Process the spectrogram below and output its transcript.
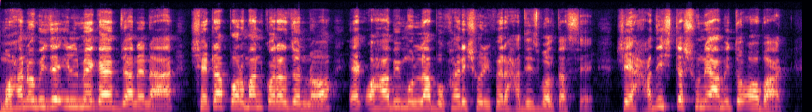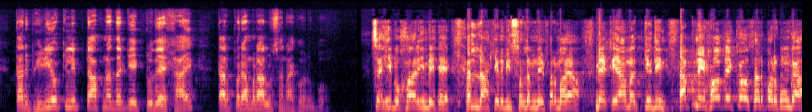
মহানবী যে ইলমে গায়েব জানে না সেটা প্রমাণ করার জন্য এক ওহাবি মোল্লা বুখারি শরীফের হাদিস বলতাছে সেই হাদিসটা শুনে আমি তো অবাক তার ভিডিও ক্লিপটা আপনাদেরকে একটু দেখাই তারপরে আমরা আলোচনা করব सही बुखारी में है अल्लाह के नबी वसल्लम ने फरमाया मैं क़यामत के दिन अपने हौदे कौसर पर हूंगा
